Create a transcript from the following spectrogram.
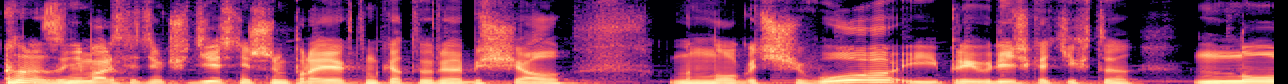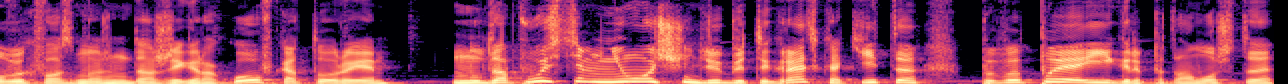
занимались этим чудеснейшим проектом, который обещал много чего и привлечь каких-то новых, возможно, даже игроков, которые, ну, допустим, не очень любят играть в какие-то PvP игры, потому что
